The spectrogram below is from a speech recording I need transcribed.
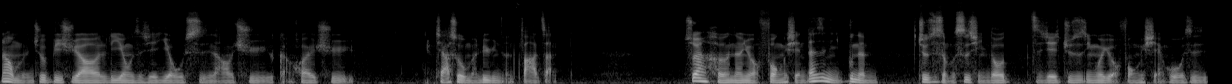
那我们就必须要利用这些优势，然后去赶快去加速我们绿能发展。虽然核能有风险，但是你不能就是什么事情都直接就是因为有风险或者是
